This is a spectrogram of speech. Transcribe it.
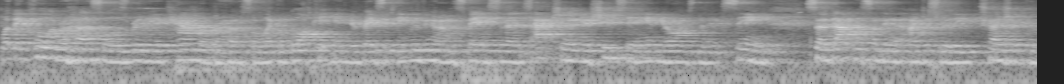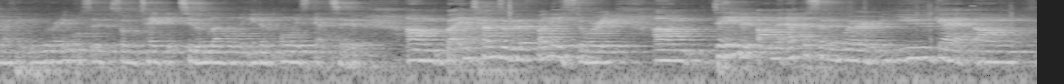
what they call a rehearsal is really a camera rehearsal, like a blocking, and you're basically moving around the space, and then it's action, and you're shooting, and you're on to the next scene. So that was something that I just really treasured because I think we were able to sort of take it to a level that you don't always get to. Um, but in terms of a funny story, um, David, on the episode where you get, um,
